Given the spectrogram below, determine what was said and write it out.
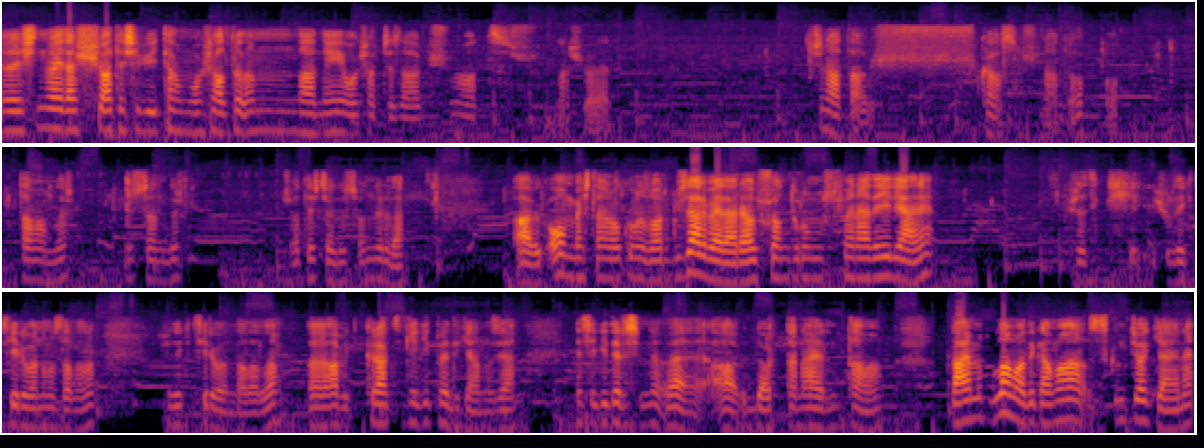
Ee, şimdi beyler şu ateşe bir item boşaltalım da neyi boşaltacağız abi? Şunu at. Şunlar şöyle. Şunu at abi. Şu kalsın şunu at hop hop. Tamamdır. Bu söndür. Şu ateşleri de söndür de. Abi 15 tane okumuz var. Güzel beyler ya. Şu an durumumuz fena değil yani. Şuradaki, şuradaki tier one'ımızı alalım. Şuradaki one'ı da alalım. Ee, abi crafting'e gitmedik yalnız ya. Neyse gideriz şimdi. Ve abi 4 tane iron tamam. Diamond bulamadık ama sıkıntı yok yani.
